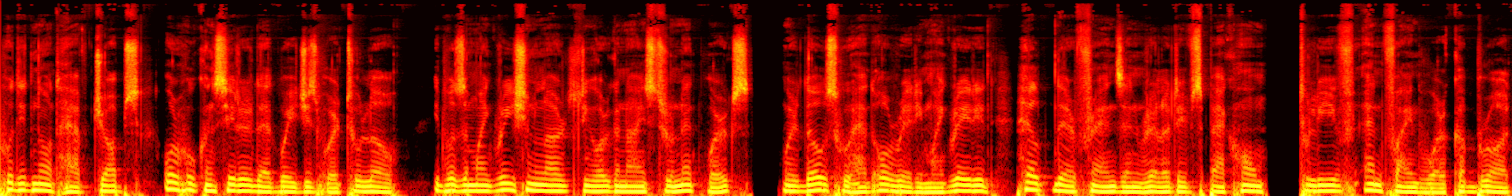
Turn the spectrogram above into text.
who did not have jobs or who considered that wages were too low. It was a migration largely organized through networks where those who had already migrated helped their friends and relatives back home to live and find work abroad.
